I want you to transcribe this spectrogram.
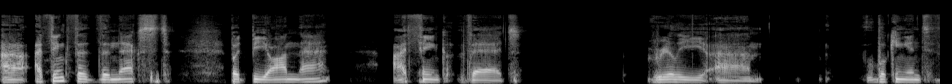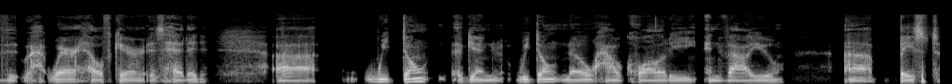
Uh, I think that the next, but beyond that, I think that really um, looking into the, where healthcare is headed. Uh, we don't, again, we don't know how quality and value uh, based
